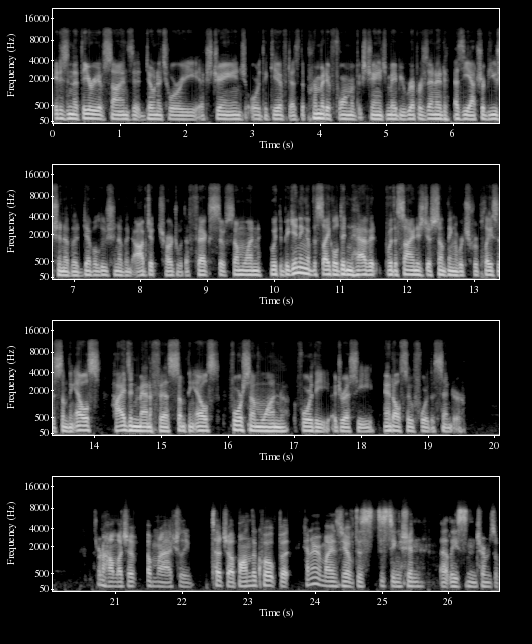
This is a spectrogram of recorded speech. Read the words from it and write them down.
It is in the theory of signs that donatory exchange or the gift as the primitive form of exchange may be represented as the attribution of a devolution of an object charged with effects. So someone who at the beginning of the cycle didn't have it, for the sign is just something which replaces something else, hides and manifests something else for someone, for the addressee, and also for the sender. I don't know how much I'm gonna actually touch up on the quote, but kind of reminds me of this distinction, at least in terms of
